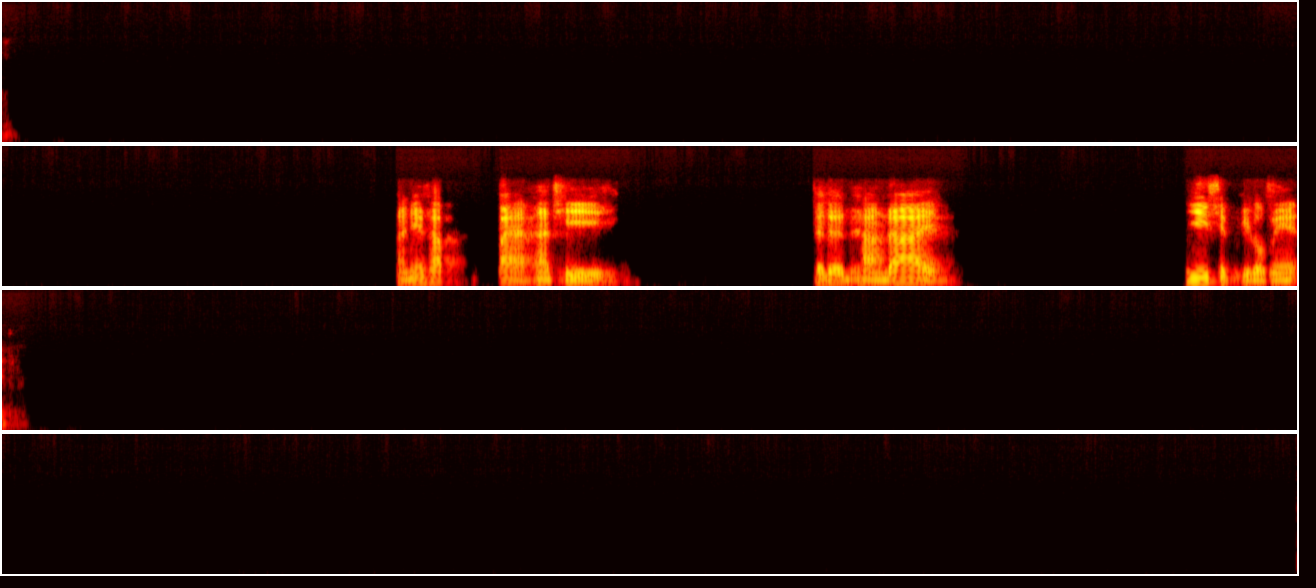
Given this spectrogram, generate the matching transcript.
อันนี้ครับแปดนาที จะเดินทางได้ยี่สิบกิโลเมตร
